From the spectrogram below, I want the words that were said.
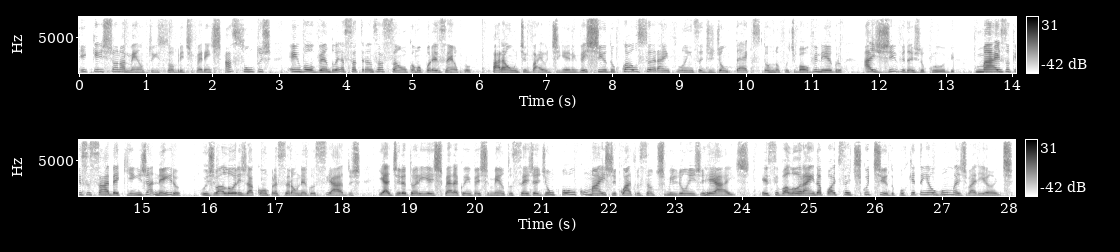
e questionamentos sobre diferentes assuntos envolvendo essa transação, como por exemplo, para onde vai o dinheiro investido, qual será a influência de John Textor no futebol vinegro, as dívidas do clube. Mas o que se sabe é que em janeiro os valores da compra serão negociados e a diretoria espera que o investimento seja de um pouco mais de 400 milhões de reais. Esse valor ainda pode ser discutido porque tem algumas variantes.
